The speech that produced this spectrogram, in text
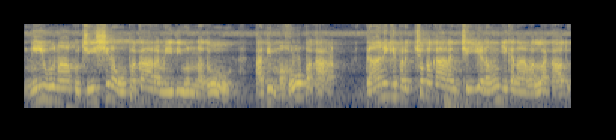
నీవు నాకు చేసిన ఉపకారం ఏది ఉన్నదో అది మహోపకారం. దానికి ప్రత్యుపకారం చెయ్యడం ఇక నా వల్ల కాదు.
